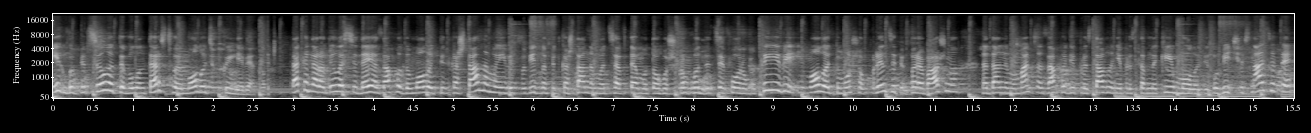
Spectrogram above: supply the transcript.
міг би підсилити волонтерство і молодь в Києві. Так і народилась ідея заходу молодь під каштанами. І відповідно під каштанами це в тему того, що проходить цей форум у Києві, і молодь, тому що в принципі переважно на даний момент на заході представлені представники молоді від 16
